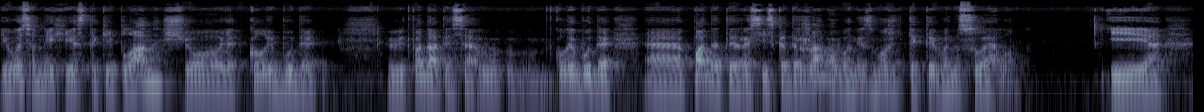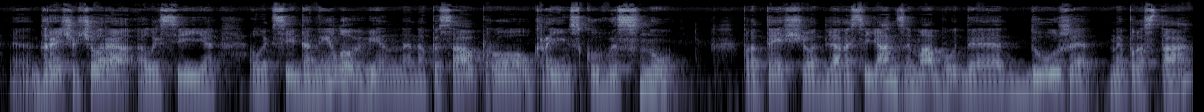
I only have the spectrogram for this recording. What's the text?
І ось у них є такий план, що як коли буде відпадатися. Коли буде е, падати російська держава, вони зможуть втекти в Венесуелу. І, е, до речі, вчора Олексій Олексій Данилов він написав про українську весну. Про те, що для росіян зима буде дуже непроста,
